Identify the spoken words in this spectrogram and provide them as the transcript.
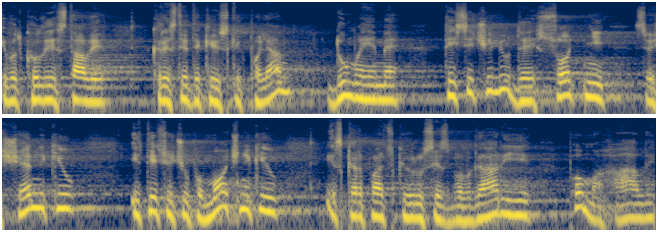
І от коли стали крестити київських полян, думаємо, тисячі людей, сотні священників і тисячу помічників із Карпатської Руси з Болгарії помагали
